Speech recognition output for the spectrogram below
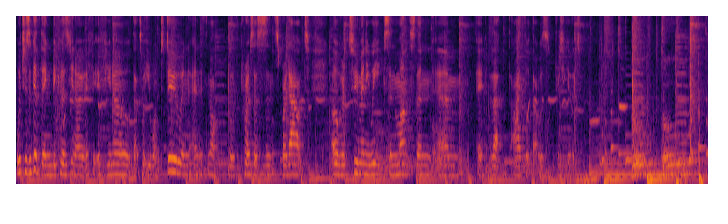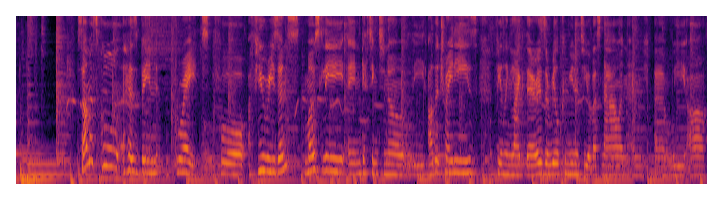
which is a good thing because, you know, if, if you know that's what you want to do and, and it's not, the, the process isn't spread out over too many weeks and months, then um, it, that I thought that was pretty good. Summer school has been great for a few reasons, mostly in getting to know the other trainees, feeling like there is a real community of us now and, and um, we are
